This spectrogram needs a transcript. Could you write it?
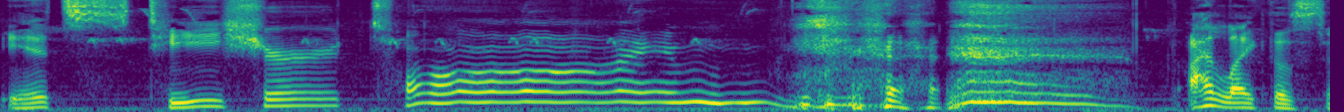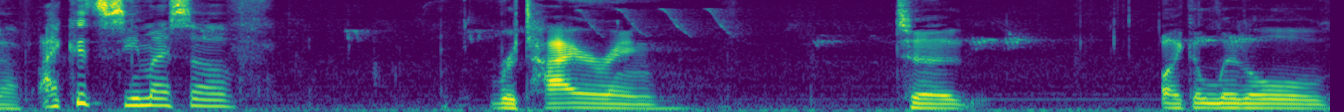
It's t-shirt time. I like those stuff. I could see myself retiring to like a little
